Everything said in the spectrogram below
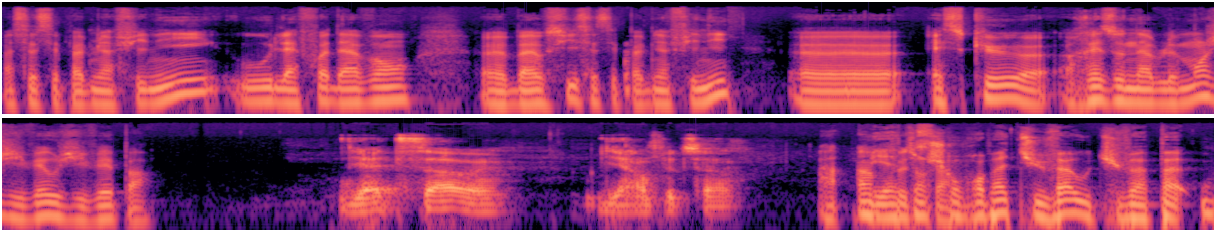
bah, ça s'est pas bien fini, ou la fois d'avant, euh, bah aussi, ça s'est pas bien fini. Euh, Est-ce que raisonnablement, j'y vais ou j'y vais pas? Il y a de ça, ouais. Il y a un peu de ça. Ah, un Mais peu attends, de je ça. comprends pas. Tu vas ou tu vas pas où?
